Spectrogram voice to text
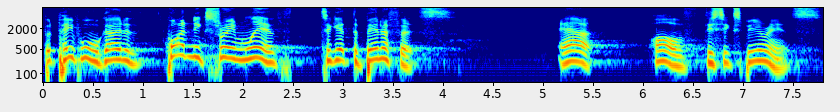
But people will go to quite an extreme length to get the benefits out of this experience.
